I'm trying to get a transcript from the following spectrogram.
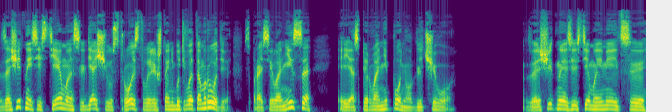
Защитные системы, следящие устройства или что-нибудь в этом роде? Спросила Ниса, и я сперва не понял, для чего. Защитная система имеется...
